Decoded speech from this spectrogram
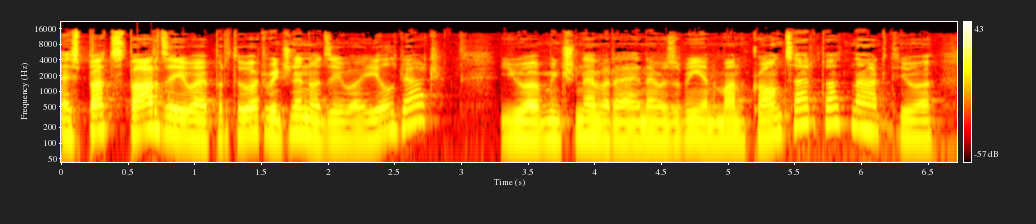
Es pats pārdzīvoju par to, ka viņš nenodzīvoja ilgāk, jo viņš nevarēja ne uz vienu manu koncertu atnākt, jo eh,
